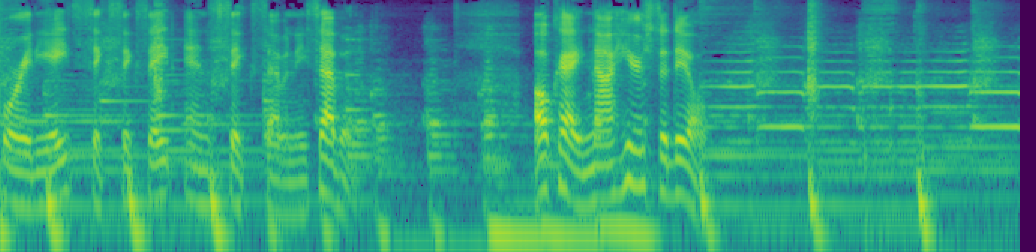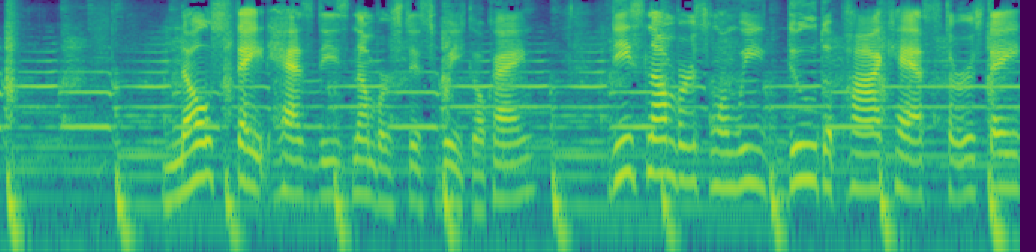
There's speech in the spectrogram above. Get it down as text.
488, 668, and 677. Okay, now here's the deal. No state has these numbers this week, okay? These numbers, when we do the podcast Thursday,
